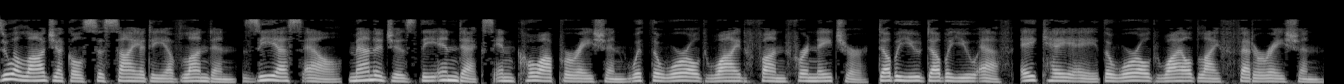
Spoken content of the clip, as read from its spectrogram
Zoological Society of London (ZSL) manages the index in cooperation with the World Wide Fund for Nature (WWF), aka the World Wildlife Federation.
